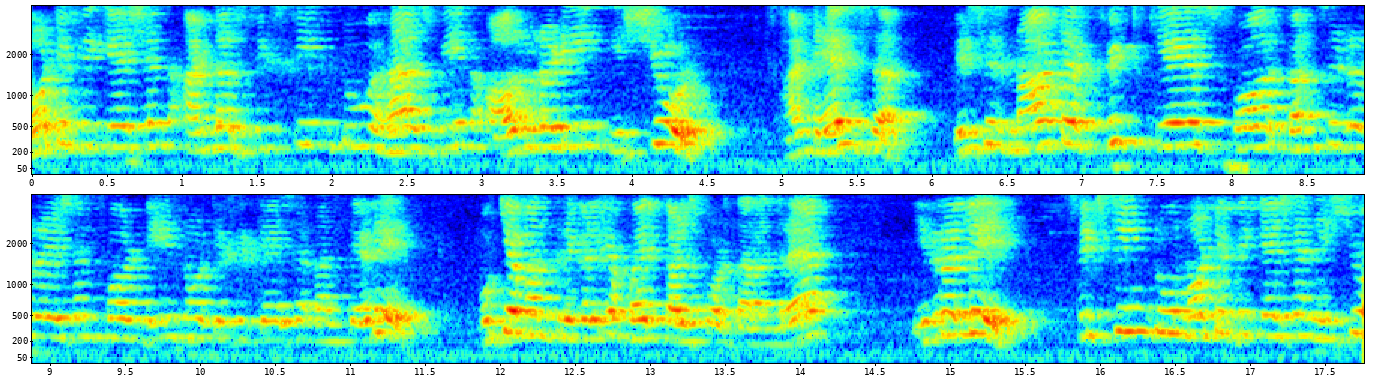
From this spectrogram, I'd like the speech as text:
notification under sixteen two has been already issued and hence this is not a fit case for consideration for the notification ಅಂತೇಳಿ ಮುಖ್ಯಮಂತ್ರಿಗಳಿಗೆ ಫೈಲ್ ಕಳಿಸ್ಕೊಡ್ತಾರೆ. ಅಂದ್ರೆ ಇದರಲ್ಲಿ ಸಿಕ್ಸ್ಟೀನ್ ಟು ನೋಟಿಫಿಕೇಶನ್ ಇಶ್ಯೂ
